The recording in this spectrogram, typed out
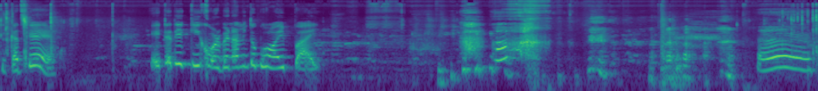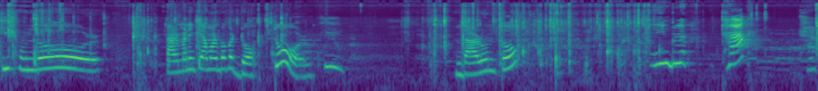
ঠিক আছে? এটা দিয়ে কি করবেন? আমি তো ভয় পাই। কি সুন্দর। তার মানে কি আমার বাবা ডক্টর দারুণ তো। থাক। থাক।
